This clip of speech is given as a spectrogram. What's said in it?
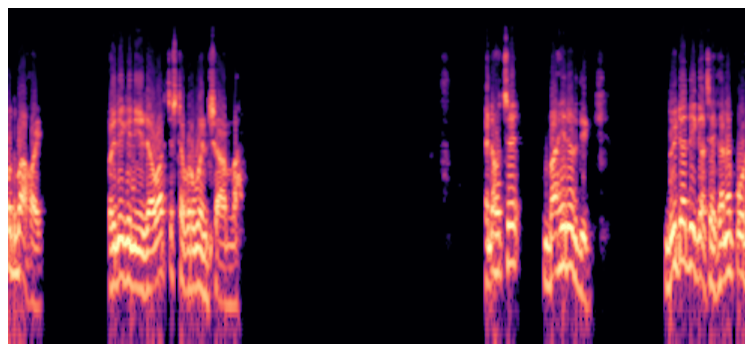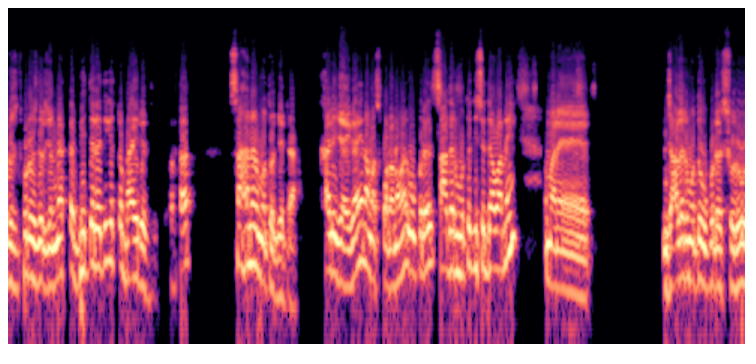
খোদবা হয়, ওইদিকে নিয়ে যাওয়ার চেষ্টা করব ইনশাআল্লাহ। এটা হচ্ছে বাহিরের দিক। দুইটা দিক আছে এখানে পুরুষদের জন্য, একটা ভিতরের দিক, একটা বাইরের দিক, অর্থাৎ সাহানের মতো যেটা। খালি জায়গায় নামাজ পড়ানো হয়। উপরে সাদের মতো কিছু দেওয়া নেই মানে জালের মতো উপরে শুরু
